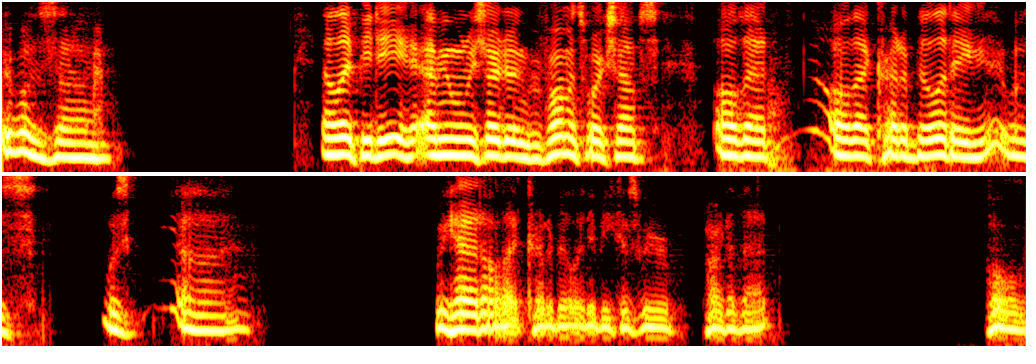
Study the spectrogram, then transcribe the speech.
it was uh, LAPD. I mean, when we started doing performance workshops, all that all that credibility it was was uh, we had all that credibility because we were part of that whole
